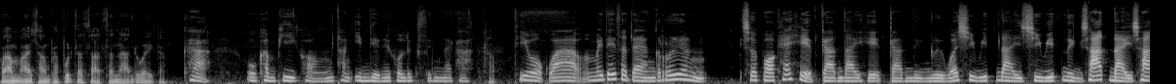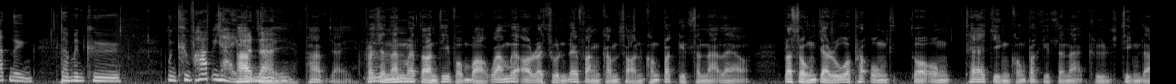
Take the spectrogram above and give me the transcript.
ความหมายทางพระพุทธศาสนาด้วยครับค่ะโอคัมภีร์ของทางอินเดียในคนลึกซึ้งนะคะครับที่บอกว่าไม่ได้แสดงเรื่อง เฉพาะแค่เหตุการณ์ใดเหตุการณ์หนึ่ง หรือว่าชีวิตใดชีวิตหนึ่ง ชาติใดชาติหนึ่ง แต่มันคือมันคือภาพใหญ่ภาพกว่าใหญ่นั้นภาพใหญ่ เพราะฉะนั้นเมื่อตอนที่ผมบอกว่าเมื่ออรชุนได้ฟังคำสอนของพระกิษณะแล้ว ประสงค์จะรู้ว่าพระองค์ตัวองค์แท้จริงของพระกิษณะคือสิ่งใด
